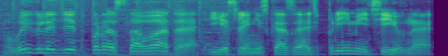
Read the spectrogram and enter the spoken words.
выглядит простовато, если не сказать примитивно.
